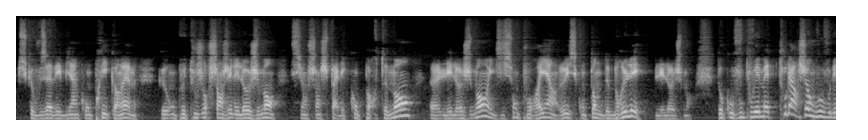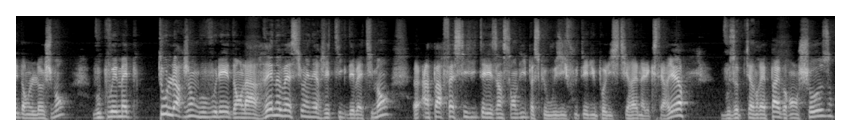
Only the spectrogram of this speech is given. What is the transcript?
puisque vous avez bien compris quand même qu'on peut toujours changer les logements si on ne change pas les comportements. Euh, les logements, ils y sont pour rien. Eux, ils se contentent de brûler les logements. Donc vous pouvez mettre tout l'argent que vous voulez dans le logement, vous pouvez mettre tout l'argent que vous voulez dans la rénovation énergétique des bâtiments, euh, à part faciliter les incendies parce que vous y foutez du polystyrène à l'extérieur, vous obtiendrez pas grand-chose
